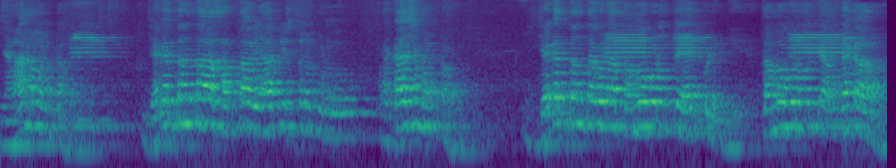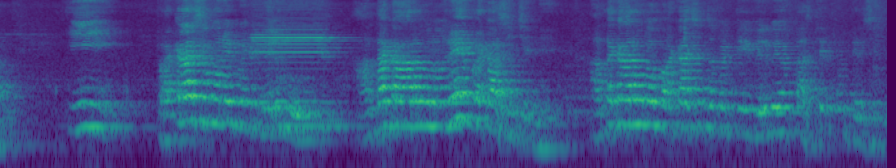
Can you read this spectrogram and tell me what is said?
జ్ఞానం అంటాం. జగత్తంతా సత్తా వ్యాపిస్తున్నప్పుడు ప్రకాశం అంటాం. జగత్తంతా కూడా తమోగుణంతో ఏర్పడింది. తమోగుణం అంటే అంధకారం. ఈ ప్రకాశం అనేటువంటి వెలుగు అంధకారంలోనే ప్రకాశించింది. అంధకారంలో ప్రకాశించబట్టి వెలుగు యొక్క అస్తిత్వం తెలిసింది.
